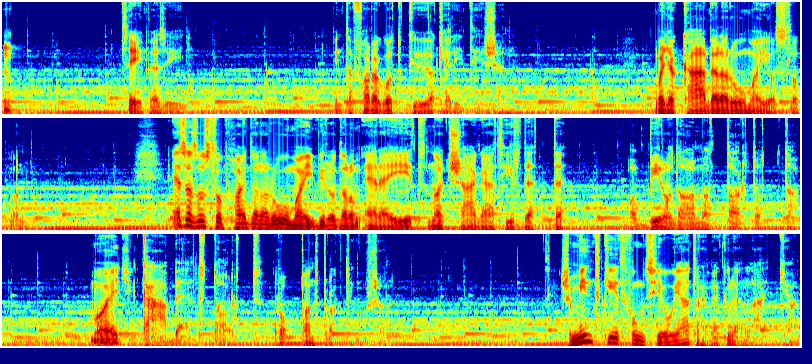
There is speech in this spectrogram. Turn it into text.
Hm. Szép ez így, mint a faragott kő a kerítésen. Vagy a kábel a római oszlopon. Ez az oszlop hajdan a római birodalom erejét, nagyságát hirdette, a birodalmat tartotta. Ma egy kábelt tart, roppant praktikusan. És mindkét funkcióját remekül ellátja.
